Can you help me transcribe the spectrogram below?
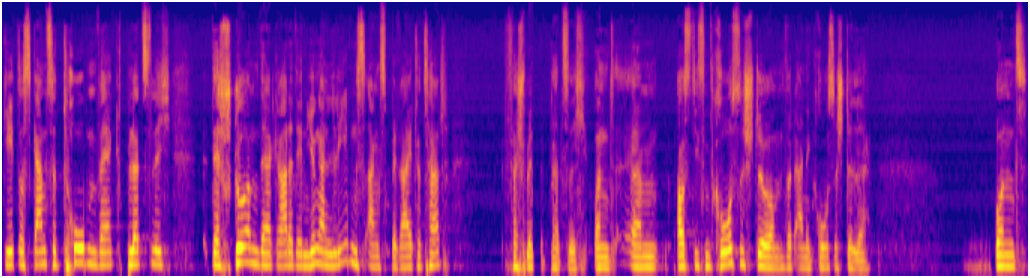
geht das ganze Toben weg, plötzlich der Sturm, der gerade den Jüngern Lebensangst bereitet hat, verschwindet plötzlich. Und ähm, aus diesem großen Sturm wird eine große Stille. Und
